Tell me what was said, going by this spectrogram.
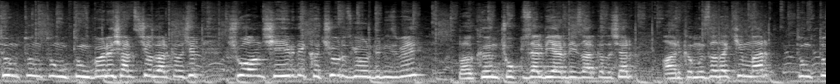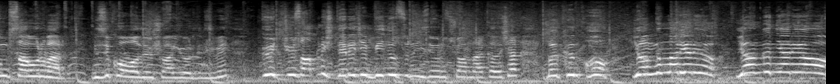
Tung tung tung tung böyle şarkısı çalıyor arkadaşlar. Şu an şehirde kaçıyoruz gördüğünüz gibi. Bakın çok güzel bir yerdeyiz arkadaşlar. Arkamızda da kim var? Tung tung sahur var. Bizi kovalıyor şu an gördüğünüz gibi. 360 derece videosunu izliyoruz şu anda arkadaşlar. Bakın aha yangınlar yanıyor. Yangın yanıyor.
